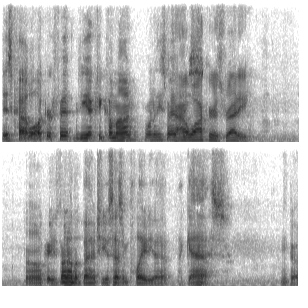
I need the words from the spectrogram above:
Is Kyle Walker fit? Did he actually come on one of these matches? Kyle Walker is ready. Oh, okay, he's not on the bench. He just hasn't played yet, I guess. Okay.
